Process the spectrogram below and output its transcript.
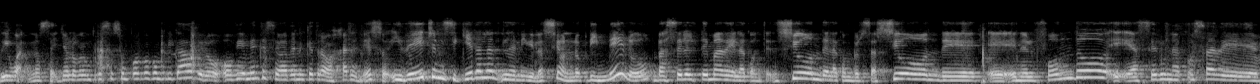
igual, no sé, yo lo veo un proceso un poco complicado, pero obviamente se va a tener que trabajar en eso. Y de hecho, ni siquiera la, la nivelación. Lo primero va a ser el tema de la contención, de la conversación, de, eh, en el fondo, eh, hacer una cosa de,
